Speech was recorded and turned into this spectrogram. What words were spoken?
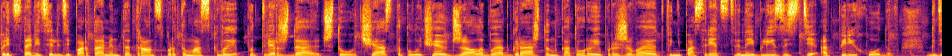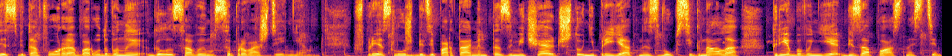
Представители Департамента транспорта Москвы подтверждают, что часто получают жалобы от граждан, которые проживают в непосредственной близости от переходов, где светофоры оборудованы голосовым сопровождением. В пресс-службе департамента замечают, что неприятный звук сигнала – требование безопасности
